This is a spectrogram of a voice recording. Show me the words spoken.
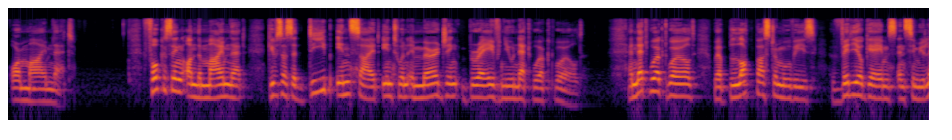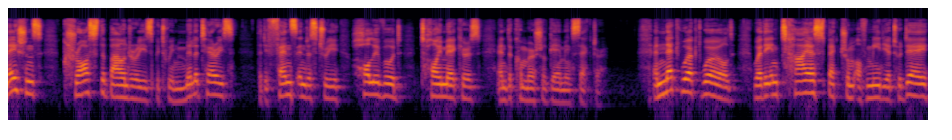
or MIMENET. Focusing on the MIMENET gives us a deep insight into an emerging, brave new networked world. A networked world where blockbuster movies, video games and simulations cross the boundaries between militaries, the defense industry, Hollywood, toy makers and the commercial gaming sector. A networked world where the entire spectrum of media today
